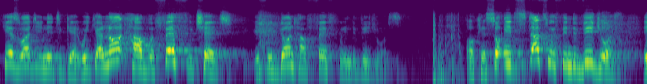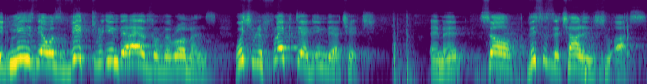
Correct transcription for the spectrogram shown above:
here's what you need to get. We cannot have a faithful church if we don't have faithful individuals. Okay, so it starts with individuals. It means there was victory in the lives of the Romans, which reflected in their church. Amen. So this is a challenge to us.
